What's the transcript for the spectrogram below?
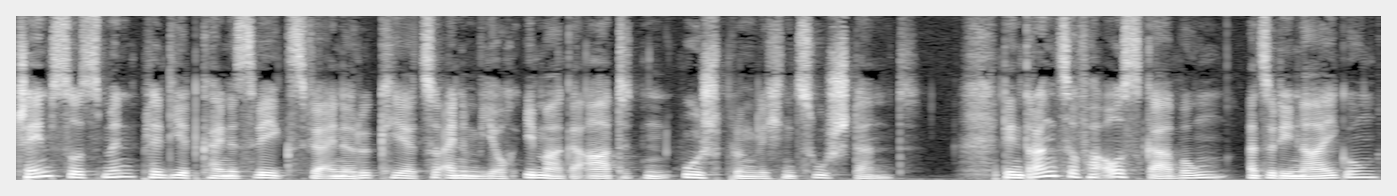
James Sussman plädiert keineswegs für eine Rückkehr zu einem wie auch immer gearteten ursprünglichen Zustand. Den Drang zur Verausgabung, also die Neigung,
